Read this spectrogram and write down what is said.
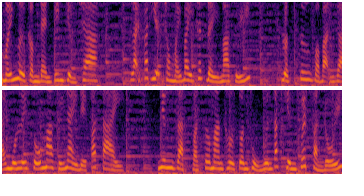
Mấy người cầm đèn pin kiểm tra, lại phát hiện trong máy bay chất đầy ma túy. Luật sư và bạn gái muốn lấy số ma túy này để phát tài, nhưng Giặt và Sơ Man Thơ tuân thủ nguyên tắc kiên quyết phản đối.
